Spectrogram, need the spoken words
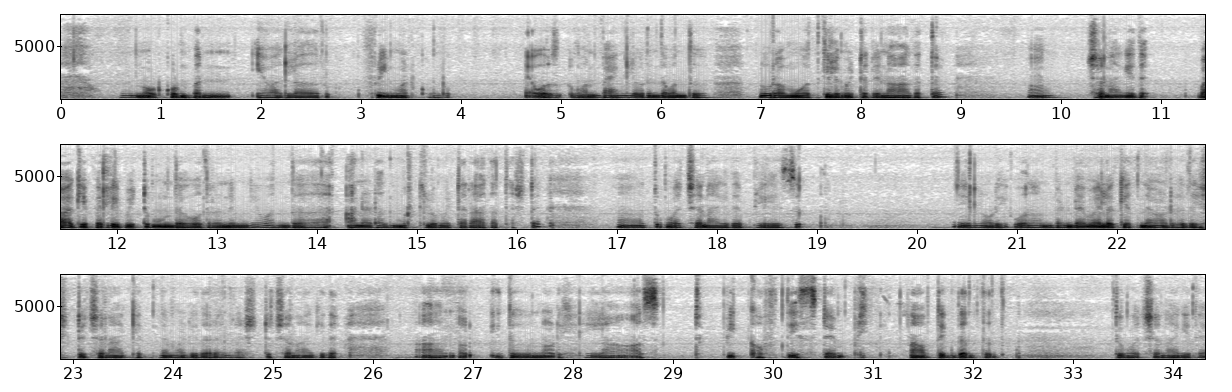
ನೋಡ್ಕೊಂಡು ಬನ್ನಿ. ಯಾವಾಗಲಾದ್ರು ಫ್ರೀ ಮಾಡಿಕೊಂಡು. ಒಂದು ಬ್ಯಾಂಗ್ಳೂರಿಂದ ಒಂದು ನೂರ ಮೂವತ್ತು ಕಿಲೋಮೀಟರ್ ಏನೋ ಆಗುತ್ತೆ. ಚೆನ್ನಾಗಿದೆ. ಬಾಗೇಪಲ್ಲಿ ಬಿಟ್ಟು ಮುಂದೆ ಹೋದರೆ ನಿಮಗೆ ಒಂದು ಹನ್ನೆರಡು ಹದಿಮೂರು ಕಿಲೋಮೀಟರ್ ಆಗುತ್ತೆ ಅಷ್ಟೇ ತುಂಬ ಚೆನ್ನಾಗಿದೆ ಪ್ಲೇಸು ಇಲ್ಲಿ ನೋಡಿ, ಒಂದೊಂದು ಬಂಡೆ ಮೇಲೆ ಕೆತ್ತನೆ ಮಾಡಿರೋದು ಎಷ್ಟು ಚೆನ್ನಾಗಿ ಕೆತ್ತನೆ ಮಾಡಿದ್ದಾರೆ, ಅಂದರೆ ಅಷ್ಟು ಚೆನ್ನಾಗಿದೆ. ಇದು ನೋಡಿ last pic of this temple ನಾವು ತೆಗೆದಂಥದ್ದು. ತುಂಬ ಚೆನ್ನಾಗಿದೆ.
